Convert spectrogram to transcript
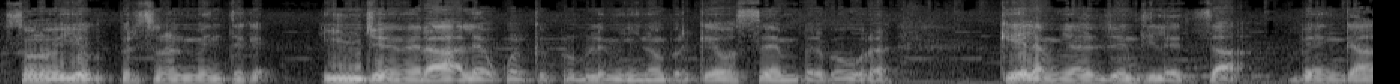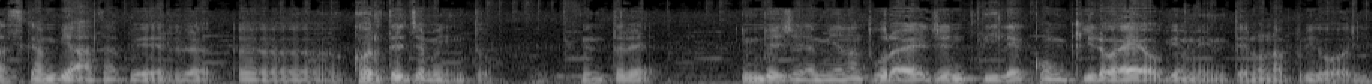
sono io personalmente che in generale ho qualche problemino perché ho sempre paura che la mia gentilezza venga scambiata per eh, corteggiamento mentre invece la mia natura è gentile con chi lo è ovviamente non a priori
